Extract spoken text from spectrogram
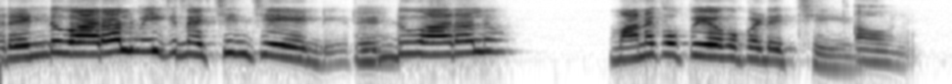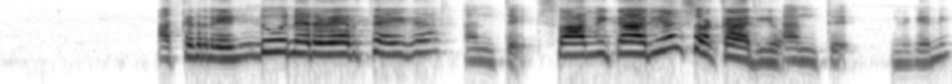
రెండు వారాలు మీకు నచ్చించేయండి రెండు వారాలు మనకు ఉపయోగపడేది చేయండి. అవును. అక్కడ రెండు నెరవేరుతాయిగా? అంతే. స్వామి కార్యం స్వకార్యం. అంతే. అందుకని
